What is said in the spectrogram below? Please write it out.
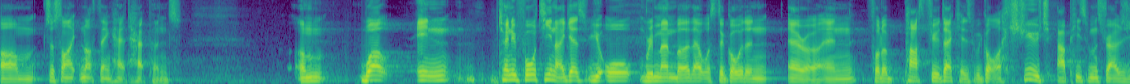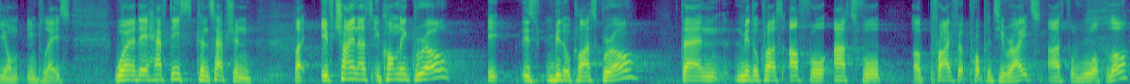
um, just like nothing had happened. Um, well, in 2014, I guess you all remember that was the golden era. And for the past few decades, we got a huge appeasement strategy on, in place where they have this conception Like if China's economy grow, it, its middle class grow, then middle class asks for, asks for uh, private property rights, asks for rule of law,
